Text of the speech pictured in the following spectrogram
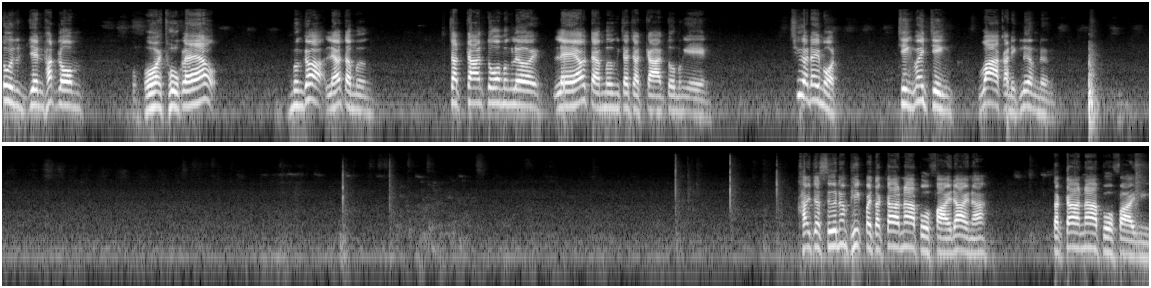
ตู้เย็นพัดลมโอ้ยถูกแล้ว มึงก็แล้วแต่มึง จัดการตัวมึงเลย แล้วแต่มึงจะจัดการตัวมึงเอง เชื่อได้หมด จริงไม่จริงว่ากันอีกเรื่องหนึ่งใครจะซื้อน้ำพริกไปตะกร้าหน้าโปรไฟล์ได้นะ ตะกร้าหน้าโปรไฟล์มี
